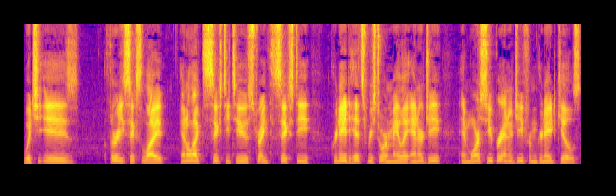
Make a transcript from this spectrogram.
which is 36 light, intellect 62, strength 60, grenade hits restore melee energy, and more super energy from grenade kills.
